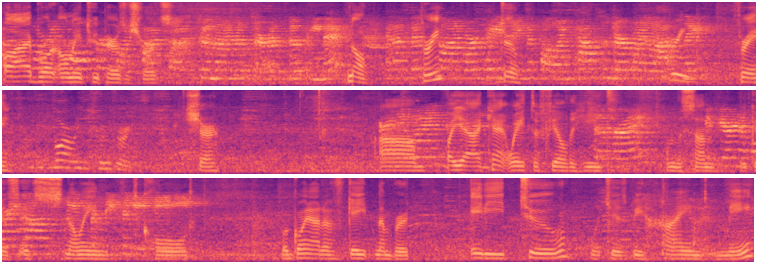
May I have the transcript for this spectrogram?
Once again, Well, I brought only two pairs of shorts. 5729 with service to Phoenix. No. And at this Three? Two. paging the following passenger by last Three. Three. Four with swim shorts. Sure. Um, but yeah, I can't wait to feel the heat from the sun because it's snowing, it's cold. We're going out of gate number 82, which is behind me.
